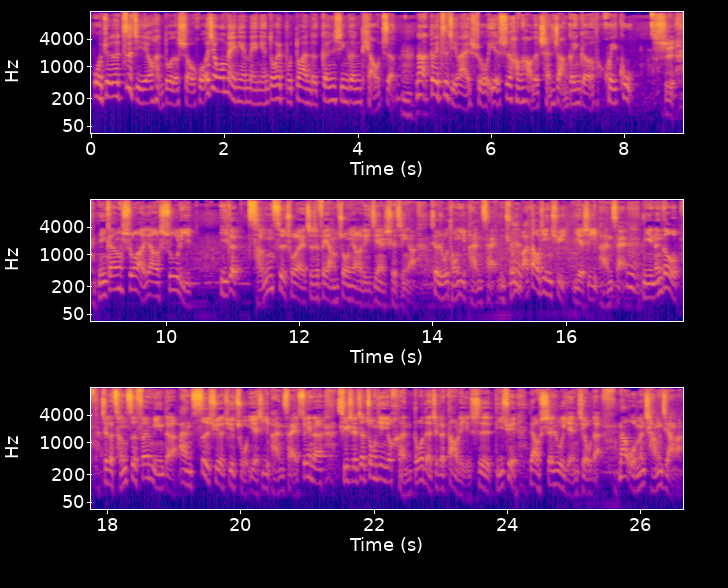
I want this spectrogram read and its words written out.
我觉得自己也有很多的收获，而且我每年每年都会不断的更新跟调整，嗯，那对自己来说也是很好的成长跟一个回顾。是，您刚刚说啊，要梳理。一个层次出来，这是非常重要的一件事情啊！就如同一盘菜，你全部把它倒进去，也是一盘菜。嗯，你能够这个层次分明的按次序的去煮，也是一盘菜。所以呢，其实这中间有很多的这个道理是的确要深入研究的。那我们常讲啊。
